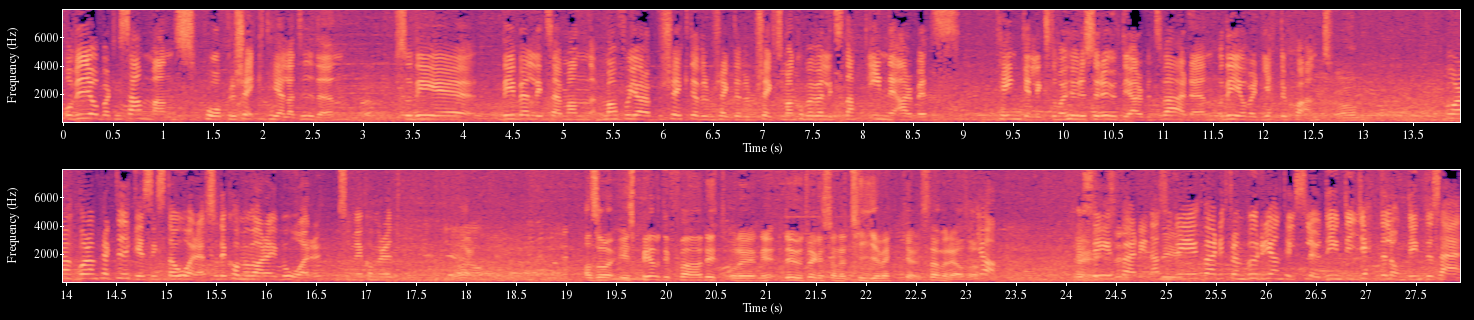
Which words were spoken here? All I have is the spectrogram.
Och vi jobbar tillsammans på projekt hela tiden. Så det är, det är väldigt så här, man, man får göra projekt efter projekt efter projekt så man kommer väldigt snabbt in i arbetstänket liksom och hur det ser ut i arbetsvärlden. Och det har varit jätteskönt. Våran, våran praktik är sista året så det kommer vara i vår som vi kommer ut. Alltså, är spelet är färdigt och det, det utvecklas under tio veckor, stämmer det alltså? Ja. Det är färdigt. Alltså det är färdigt från början till slut. Det är ju inte jättelångt. Det är inte så här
